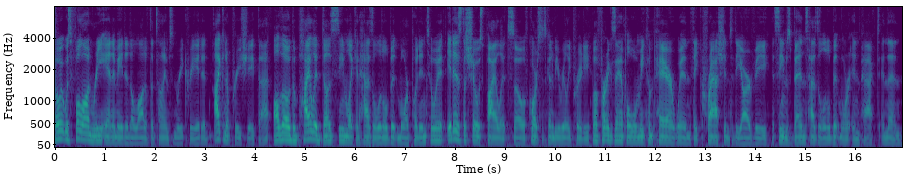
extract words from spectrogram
So it was full on reanimated a lot of the times and recreated. I can appreciate that. Although the pilot does seem like it has a little bit more put into it. It is the show's pilot, so of course it's going to be really pretty. But for example, when we compare when they crash into the RV, it seems Ben's has a little bit more impact, and then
